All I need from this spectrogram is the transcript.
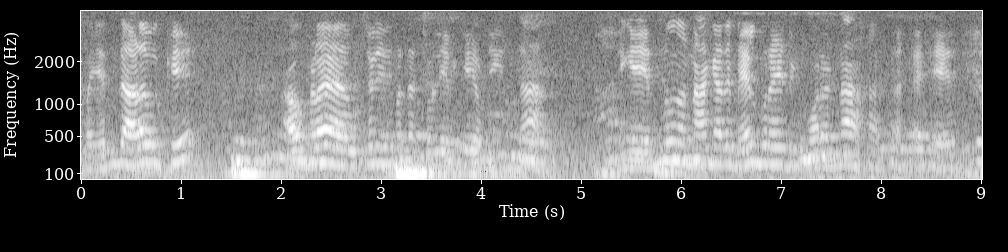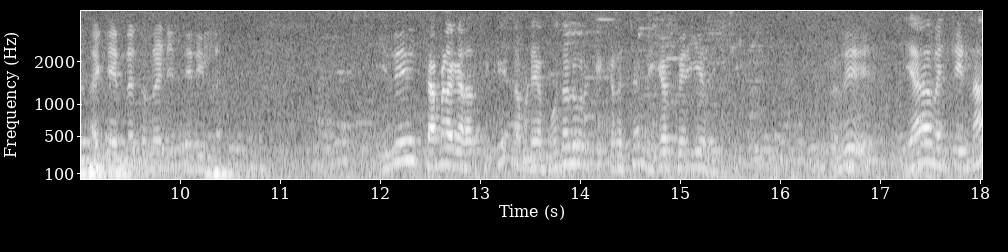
இப்போ எந்த அளவுக்கு அவங்கள உச்சநீதிமன்றம் சொல்லியிருக்கு அப்படின்னா நீங்கள் இன்னும் நாங்கள் அதை மேல்முறையீட்டுக்கு போகிறோன்னா அதுக்கு என்ன சொல்றேன்னு தெரியல. இது தமிழக அரசுக்கு நம்முடைய முதல்வருக்கு கிடைச்ச மிகப்பெரிய வெற்றி. அது ஏன் வெற்றின்னா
